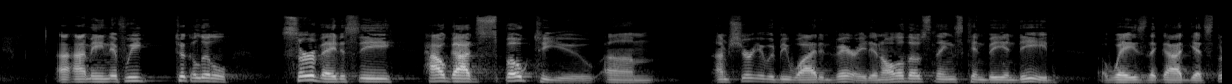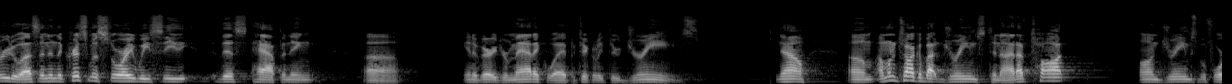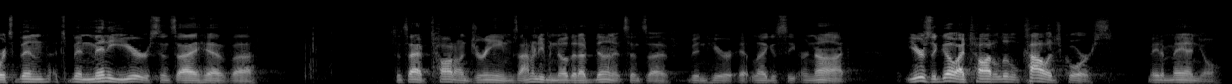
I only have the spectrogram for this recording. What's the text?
I mean, if we took a little survey to see how God spoke to you, um, I'm sure it would be wide and varied. And all of those things can be indeed ways that God gets through to us. And in the Christmas story, we see this happening uh, in a very dramatic way, particularly through dreams. Now, um, I'm going to talk about dreams tonight. I've taught on dreams before. It's been it's been many years since I have uh, since I have taught on dreams. I don't even know that I've done it since I've been here at Legacy or not. Years ago, I taught a little college course, made a manual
